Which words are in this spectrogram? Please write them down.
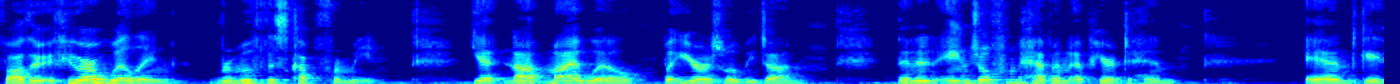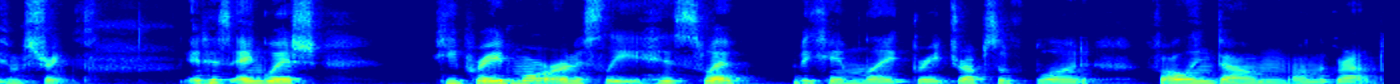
Father, if you are willing, remove this cup from me. Yet not my will, but yours will be done. Then an angel from heaven appeared to him and gave him strength. In his anguish, he prayed more earnestly. His sweat became like great drops of blood falling down on the ground.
